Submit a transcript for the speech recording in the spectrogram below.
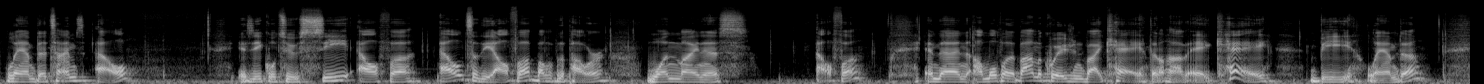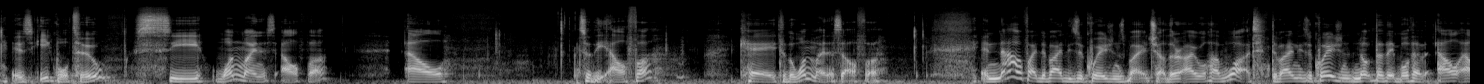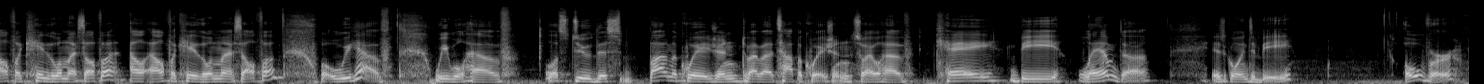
lambda times L is equal to C alpha L to the alpha, bump up the power, 1 minus alpha. And then I'll multiply the bottom equation by K. Then I'll have a K B lambda is equal to C 1 minus alpha L to the alpha, k to the 1 minus alpha. And now if I divide these equations by each other, I will have what? Dividing these equations, note that they both have L alpha k to the 1 minus alpha, L alpha k to the 1 minus alpha. What will we have? We will have, let's do this bottom equation divided by the top equation. So I will have kb lambda is going to be over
